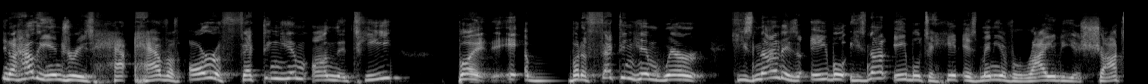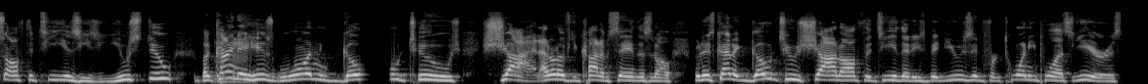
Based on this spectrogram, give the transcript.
you know, how the injuries ha- have are affecting him on the tee, but it, but affecting him where he's not as able he's not able to hit as many a variety of shots off the tee as he's used to but kind of mm-hmm. his one go to shot. I don't know if you caught him saying this at all, but his kind of go-to shot off the tee that he's been using for 20 plus years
